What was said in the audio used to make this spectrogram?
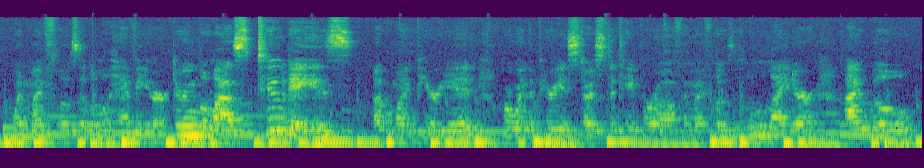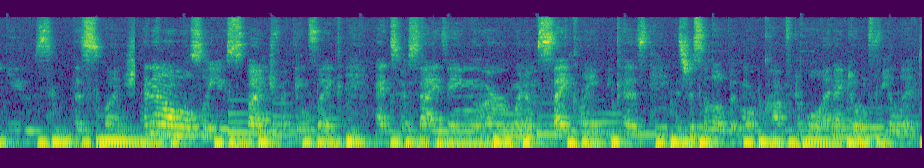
when my flow is a little heavier. During the last two days of my period, or when the period starts to taper off and my flow is a little lighter, I will use the sponge. And then I'll also use sponge for things like exercising or when I'm cycling because it's just a little bit more comfortable and I don't feel it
